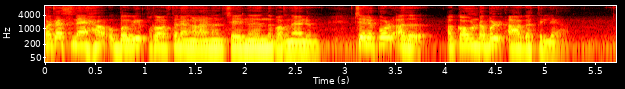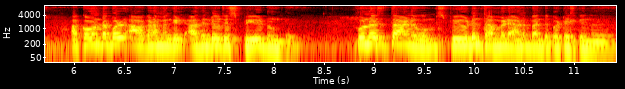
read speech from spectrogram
പല സ്നേഹ ഉപവി പ്രവർത്തനങ്ങളാണ് ചെയ്യുന്നതെന്ന് പറഞ്ഞാലും ചിലപ്പോൾ അത് അക്കൗണ്ടബിൾ ആകത്തില്ല. അക്കൗണ്ടബിൾ ആകണമെങ്കിൽ അതിന്റെ ഒരു സ്പീഡുണ്ട് പുനരുത്ഥാനവും സ്പീഡും തമ്മിലാണ് ബന്ധപ്പെട്ടിരിക്കുന്നത്.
